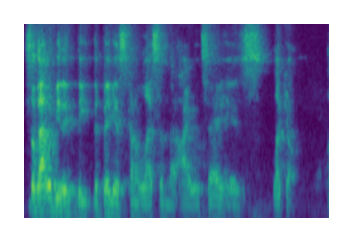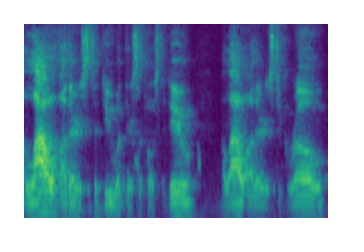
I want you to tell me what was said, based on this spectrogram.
so that would be the, the the biggest kind of lesson that I would say is let go. Allow others to do what they're supposed to do. Allow others to grow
